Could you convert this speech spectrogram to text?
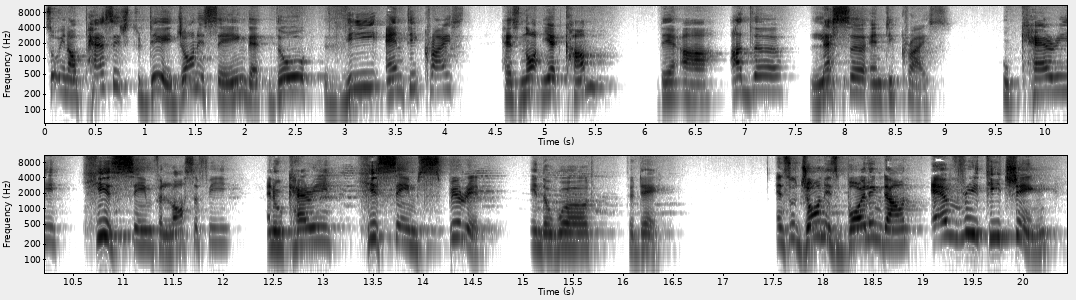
So in our passage today, John is saying that though the Antichrist has not yet come, there are other lesser antichrists who carry his same philosophy and who carry his same spirit in the world today. And so John is boiling down every teaching,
